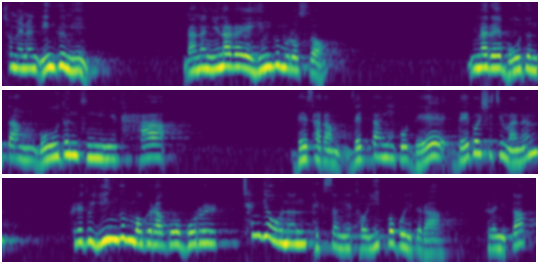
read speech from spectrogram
처음에는 임금이 나는 이 나라의 임금으로서 이 나라의 모든 땅, 모든 국민이 다 내 사람, 내 땅이고 내, 내 것이지만은 그래도 임금 먹으라고 뭐를 챙겨오는 백성이 더 이뻐 보이더라. 그러니까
